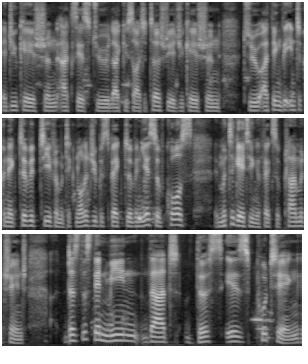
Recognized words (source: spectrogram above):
education, access to, like you cited, tertiary education, to, I think, the interconnectivity from a technology perspective, and yes, of course, mitigating effects of climate change. Does this then mean that this is putting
